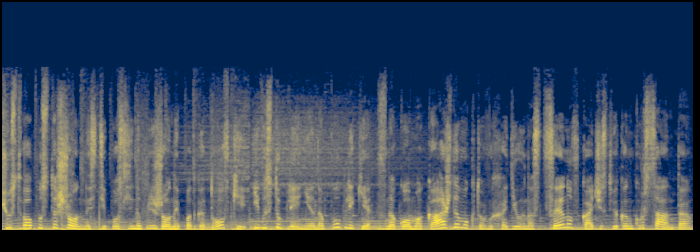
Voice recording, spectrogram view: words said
Чувство опустошенности после напряженной подготовки и выступления на публике знакомо каждому, кто выходил на сцену в качестве конкурсанта.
